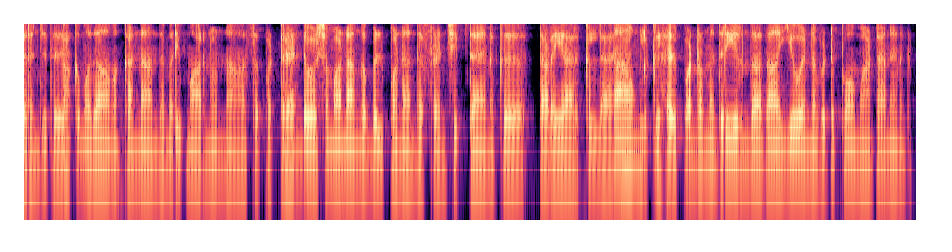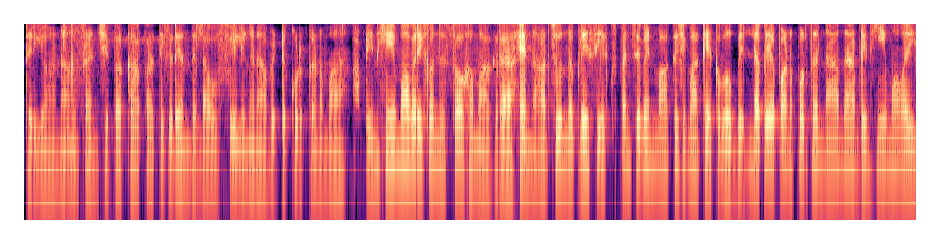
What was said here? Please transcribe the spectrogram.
தெரிஞ்சது. பார்க்கும்போது அவன் கண்ணை அந்த மாதிரி மாறணும்னு நான் ஆசைப்பட்டேன். ரெண்டு வருஷமாக நாங்கள் பில்ட் பண்ண அந்த ஃப்ரெண்ட்ஷிப் தான் எனக்கு தடையாக இருக்குல்ல. நான் அவங்களுக்கு ஹெல்ப் பண்ணுற மாதிரி இருந்தால் தான் ஐயோ என்னை விட்டு போக மாட்டான்னு எனக்கு தெரியும். நாங்கள் ஃப்ரெண்ட்ஷிப்பை காப்பாற்றிக்கிட்டு இந்த லவ் ஃபீலிங்கை நான் விட்டு கொடுக்கணுமா? அப்படின்னு ஹேமாவரி கொஞ்சம் சோகமாகிறேன் என் நாட்ஸ் இந்த பிளேஸ் எக்ஸ்பென்சிவ் அண்ட் மாக்கஷிமா கேட்கவோ பில்லை பே பண்ண போகிறது நான் தான் அப்படின்னு ஹேமாவரி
